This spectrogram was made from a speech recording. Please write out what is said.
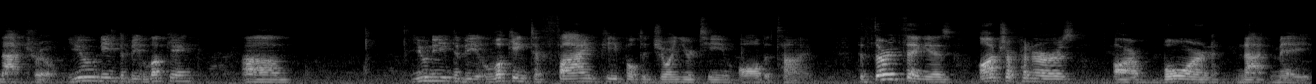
not true. You need to be looking, um, you need to be looking to find people to join your team all the time. The third thing is entrepreneurs are born, not made.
